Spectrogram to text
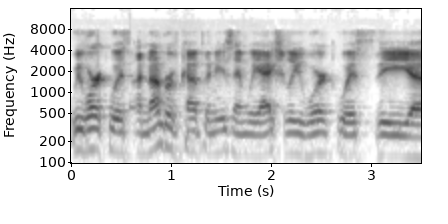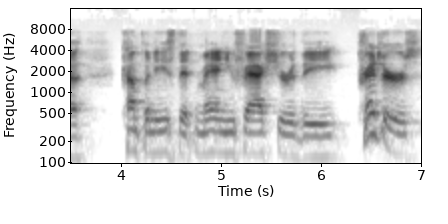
We work with a number of companies, and we actually work with the uh, companies that manufacture the printers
